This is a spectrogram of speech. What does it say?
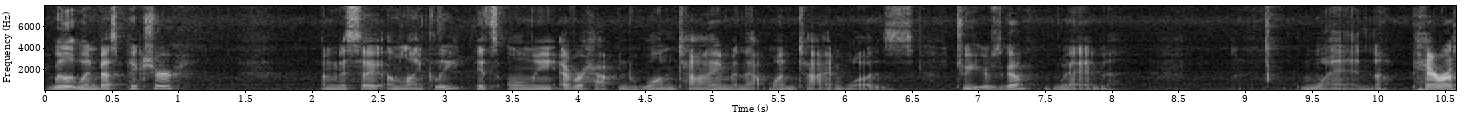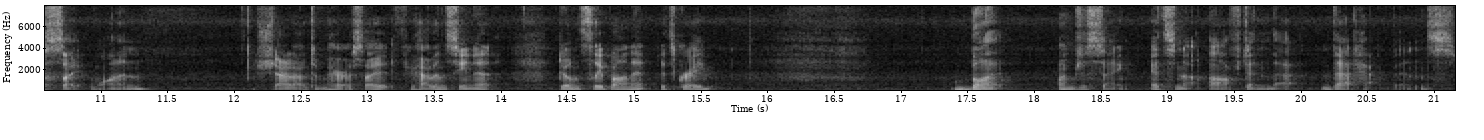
Will it win Best Picture? I'm going to say unlikely. It's only ever happened one time, and that one time was two years ago when when Parasite won. Shout out to Parasite if you haven't seen it. Don't sleep on it. It's great. But I'm just saying, it's not often that that happens.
